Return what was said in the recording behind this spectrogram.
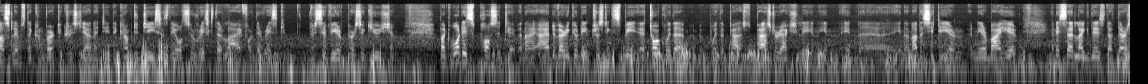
Muslims that convert to Christianity, they come to Jesus, they also risk their life or they risk severe persecution. But what is positive? And I, I had a very good, interesting uh, talk with a with a past pastor actually in in in, uh, in another city here, nearby here, and he said like this: that there are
